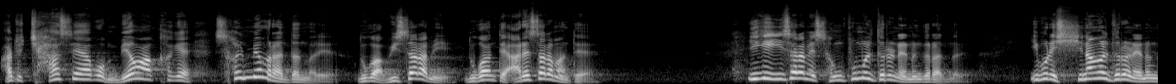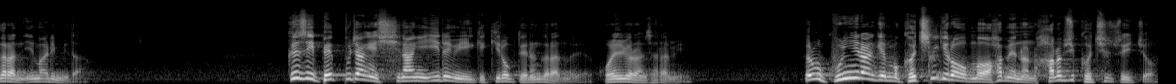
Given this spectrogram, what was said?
아주 자세하고 명확하게 설명을 한단 말이에요. 누가 윗사람이 누구한테 아랫사람한테 이게 이 사람의 성품을 드러내는 거란 말이에요. 이분의 신앙을 드러내는 거란 이 말입니다. 그래서 이 백부장의 신앙의 이름이 이렇게 기록되는 거란 말이에요. 고넬료라는 사람이. 여러분 군인이라는 게 뭐 거칠기로 뭐 하면은 한없이 거칠 수 있죠.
